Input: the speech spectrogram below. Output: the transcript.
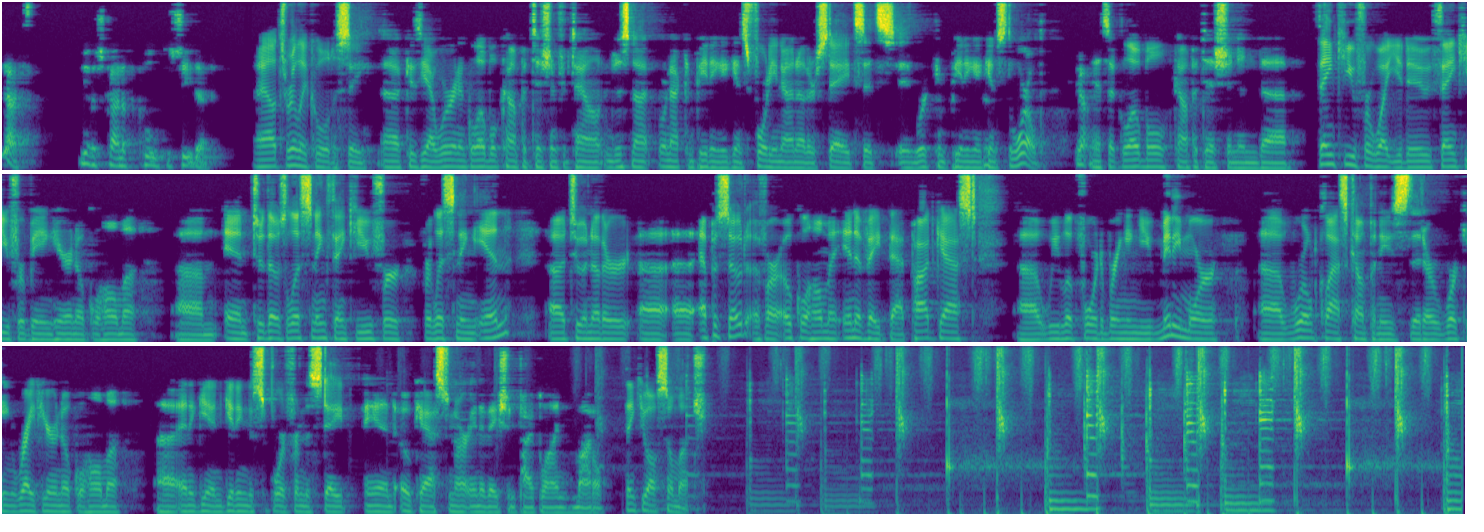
yeah, it's, you know, it's kind of cool to see that. Well, it's really cool to see because uh, yeah, we're in a global competition for talent, and just not we're not competing against 49 other states. It's it, we're competing against the world. Yeah. It's a global competition, and uh, thank you for what you do. Thank you for being here in Oklahoma, um, and to those listening, thank you for for listening in uh, to another uh, uh, episode of our Oklahoma Innovate That podcast. Uh, we look forward to bringing you many more world class companies that are working right here in Oklahoma. Uh, and again, getting the support from the state and Ocast in our innovation pipeline model. Thank you all so much.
